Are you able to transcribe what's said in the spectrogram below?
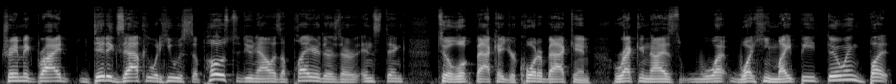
Trey McBride did exactly what he was supposed to do now as a player. There's an instinct to look back at your quarterback and recognize what, what he might be doing. But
